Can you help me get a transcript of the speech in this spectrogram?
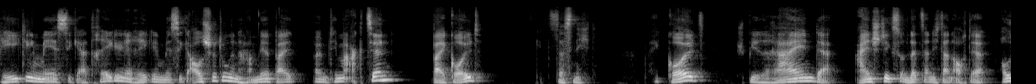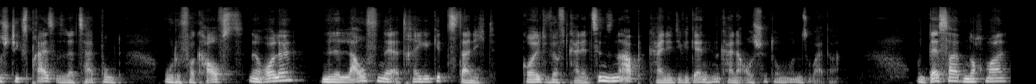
regelmäßige Erträge, regelmäßige Ausschüttungen haben wir bei, beim Thema Aktien. Bei Gold gibt es das nicht. Bei Gold spielt rein der Einstiegs- und letztendlich dann auch der Ausstiegspreis, also der Zeitpunkt, wo du verkaufst, eine Rolle. Eine laufende Erträge gibt's da nicht. Gold wirft keine Zinsen ab, keine Dividenden, keine Ausschüttungen und so weiter. Und deshalb nochmal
